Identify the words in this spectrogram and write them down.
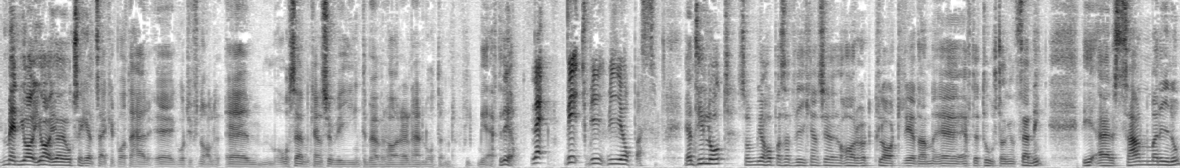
men jag, jag, jag är också helt säker på att det här eh, går till final. Eh, och sen kanske vi inte behöver höra den här låten mer efter det. Nej, vi, vi, vi hoppas. En till låt som jag hoppas att vi kanske har hört klart redan eh, efter torsdagens sändning. Det är San Marino.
